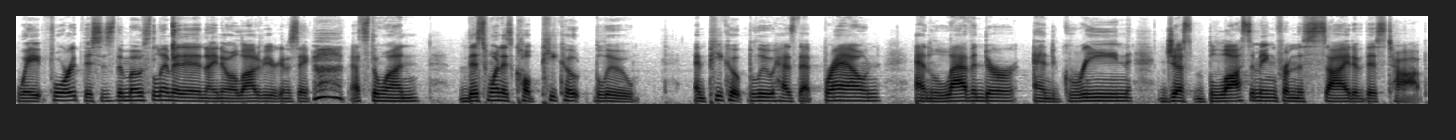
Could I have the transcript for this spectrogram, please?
wait for it, this is the most limited, and I know a lot of you are going to say, that's the one. This one is called Peacoat Blue. And Peacoat Blue has that brown and lavender and green just blossoming from the side of this top.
